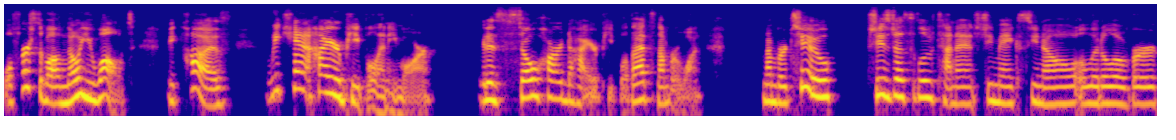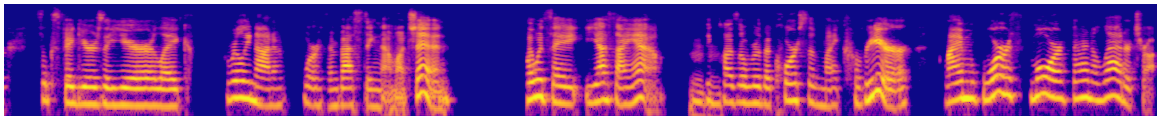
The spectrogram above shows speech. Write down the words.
Well, first of all, no, you won't, because we can't hire people anymore. It is so hard to hire people. That's number one. Number two, she's just a lieutenant. She makes, you know, a little over six figures a year, like really not worth investing that much in. I would say, yes, I am, mm-hmm. because over the course of my career, I'm worth more than a ladder truck.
